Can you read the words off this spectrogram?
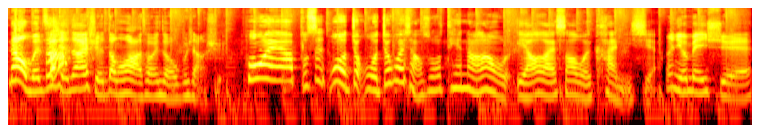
那我们之前都在学动画的时候，你怎么不想学？会啊，不是，我就我就会想说，天哪，那我也要来稍微看一下。那你又没学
